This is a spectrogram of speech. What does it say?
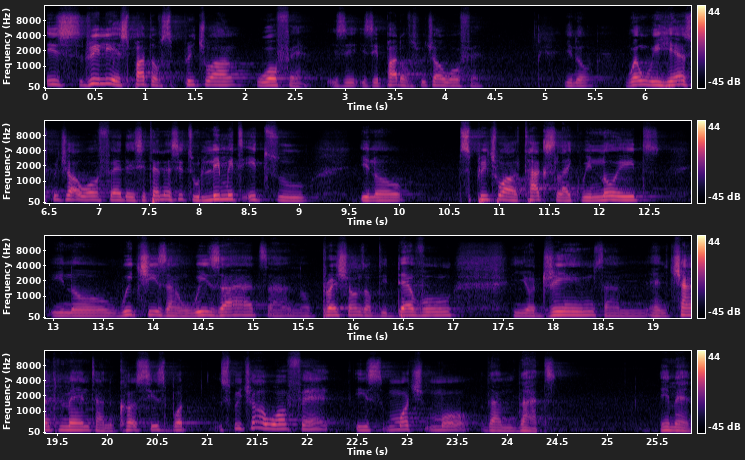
is really a part of spiritual warfare. Is a, is a part of spiritual warfare. You know, when we hear spiritual warfare, there's a tendency to limit it to, you know, spiritual attacks like we know it, you know, witches and wizards and oppressions of the devil in your dreams and enchantment and curses, but spiritual warfare is much more than that. Amen.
